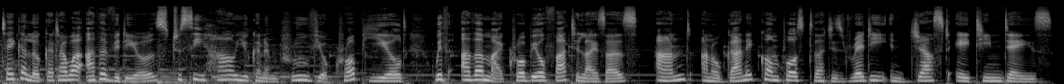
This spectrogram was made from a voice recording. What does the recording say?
Take a look at our other videos to see how you can improve your crop yield with other microbial fertilizers and an organic compost that is ready in just 18 days.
